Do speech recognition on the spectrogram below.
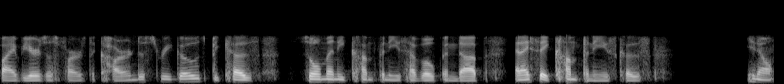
five years as far as the car industry goes, because so many companies have opened up. And I say companies because, you know,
